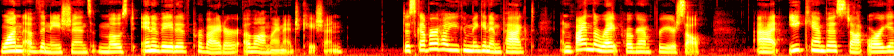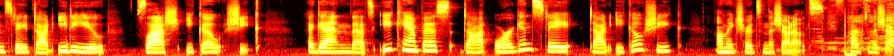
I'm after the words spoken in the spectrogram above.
one of the nation's most innovative provider of online education. Discover how you can make an impact and find the right program for yourself at ecampus.oregonstate.edu slash ecochic. Again, that's ecampus.oregonstate.ecochic. I'll make sure it's in the show notes. Back to the show.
